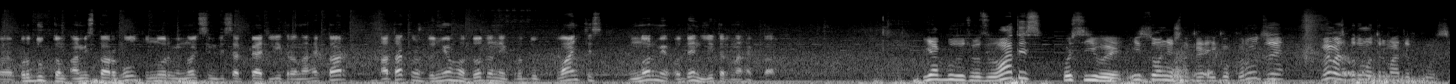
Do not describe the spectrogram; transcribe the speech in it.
е, продуктом Amistar Gold у нормі 0,75 літра на гектар, а також до нього доданий продукт Quantis у нормі 1 літр на гектар. Як будуть розвиватись посіви і соняшника, і кукурудзи, ми вас будемо тримати в курсі.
